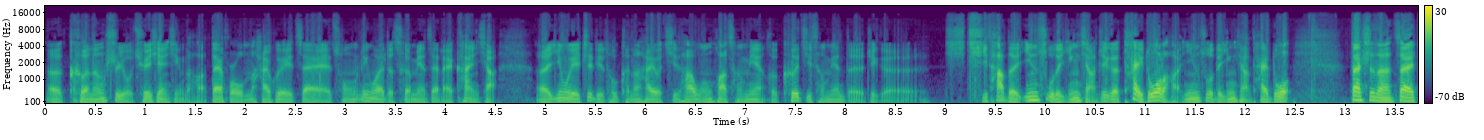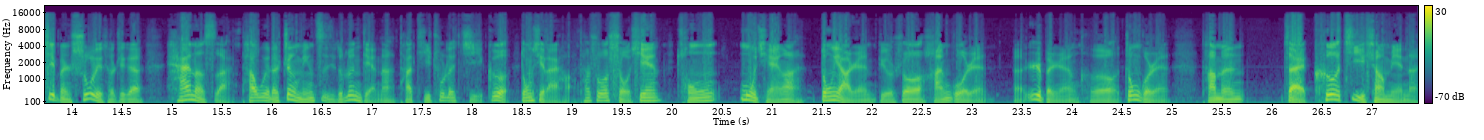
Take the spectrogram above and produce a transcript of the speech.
呃，可能是有缺陷性的哈。待会儿我们还会再从另外的侧面再来看一下，呃，因为这里头可能还有其他文化层面和科技层面的这个其他的因素的影响，这个太多了哈，因素的影响太多。但是呢，在这本书里头，这个 Hanes 啊，他为了证明自己的论点呢，他提出了几个东西来哈。他说，首先从目前啊，东亚人，比如说韩国人。呃，日本人和中国人，他们在科技上面呢，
